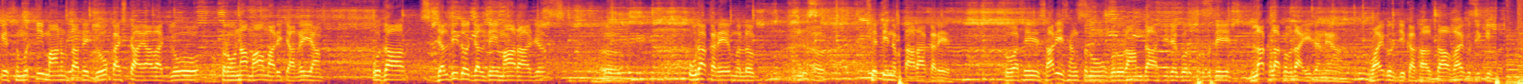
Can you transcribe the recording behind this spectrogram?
ਕਿ ਸਮੁੱਚੀ ਮਾਨਵਤਾ ਤੇ ਜੋ ਕਸ਼ਟ ਆਇਆ ਵਾ, ਜੋ ਕਰੋਨਾ ਮਹਾਮਾਰੀ ਚੱਲ ਰਹੀ ਆ, ਉਹਦਾ ਜਲਦੀ ਤੋਂ ਜਲਦੀ ਮਹਾਰਾਜ ਪੂਰਾ ਕਰੇ, ਮਤਲਬ ਛੇਤੀ ਨਿਪਟਾਰਾ ਕਰੇ। ਸੋ ਅਸੀਂ ਸਾਰੀ ਸੰਗਤ ਨੂੰ ਗੁਰੂ ਰਾਮਦਾਸ ਜੀ ਦੇ ਗੁਰਪੁਰਬ ਦੀ ਲੱਖ ਲੱਖ ਵਧਾਈ ਦਿੰਦੇ ਹਾਂ। ਵਾਹਿਗੁਰੂ ਜੀ ਕਾ ਖਾਲਸਾ, ਵਾਹਿਗੁਰੂ ਜੀ ਕੀ ਫਤਿਹ।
